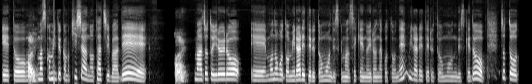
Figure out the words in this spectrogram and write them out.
えーと、はい、マスコミというか、まあ、記者の立場で、はい、まあちょっといろいろ物事を見られてると思うんですけど、まあ、世間のいろんなことをね見られてると思うんですけどちょっと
